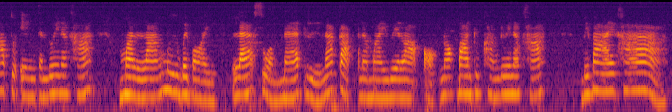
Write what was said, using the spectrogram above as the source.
าพตัวเองกันด้วยนะคะหมั่นล้างมือบ่อยๆ และสวมแมสหรือหน้ากากอนามัยเวลาออกนอกบ้านทุกครั้งด้วยนะคะ บ๊ายบายค่ะ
